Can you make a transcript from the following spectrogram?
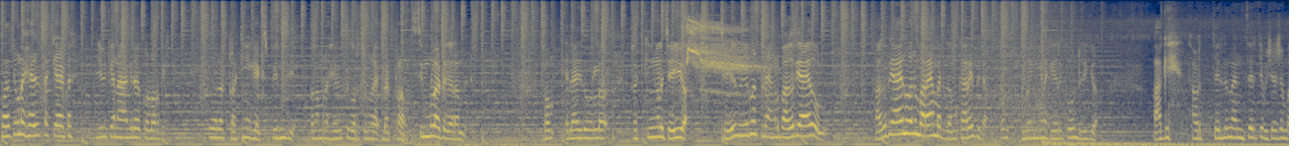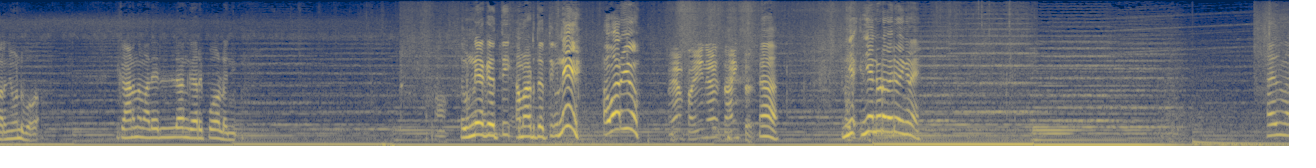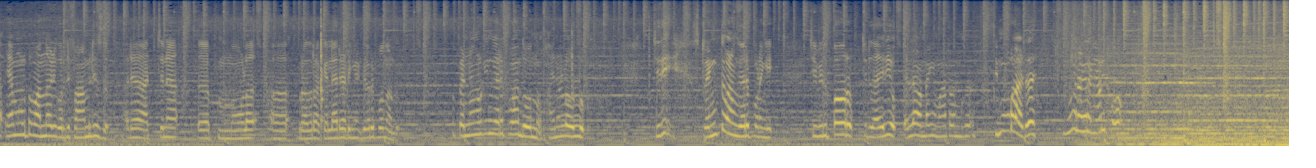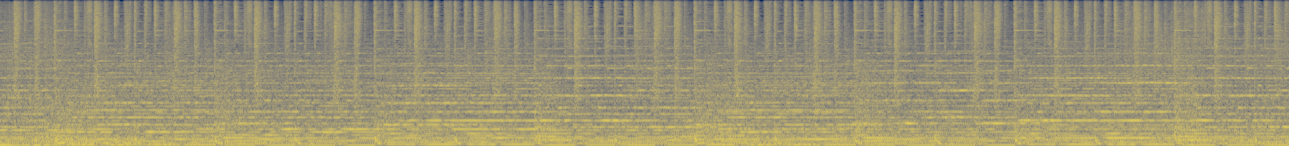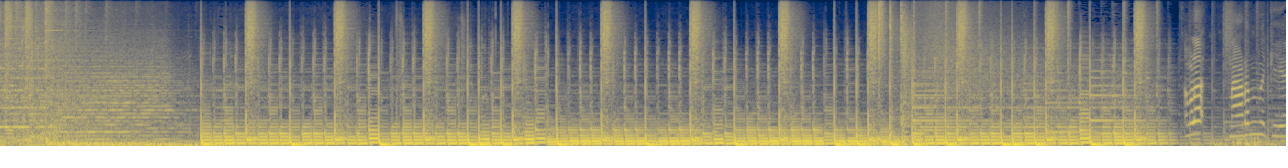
കുറച്ചും കൂടെ ഹെൽത്തൊക്കെ ആയിട്ട് ജീവിക്കാൻ ആഗ്രഹമൊക്കെ ഉള്ളവർക്ക് ഇതുപോലെ ട്രക്കിംഗ് ഒക്കെ എക്സ്പീരിയൻസ് ചെയ്യാം. അപ്പോൾ നമ്മുടെ ഹെൽത്ത് കുറച്ചും കൂടെ ബെറ്റർ ആവും. സിമ്പിളായിട്ട് കയറാൻ പറ്റും. അപ്പം എല്ലാ ഇതുപോലുള്ള ട്രക്കിങ്ങൾ ചെയ്യുക. ചെയ്ത് തീർന്നിട്ടില്ല. ഞങ്ങൾ പകുതി ആയതേ ഉള്ളൂ. പകുതി ആയെന്ന് പോലും പറയാൻ പറ്റില്ല. നമുക്കറിയത്തില്ല. അപ്പം നമ്മളിങ്ങനെ കയറിക്കൊണ്ടിരിക്കുക. ബാക്കി അവിടെ ചെല്ലുന്നതനുസരിച്ച് വിശേഷം പറഞ്ഞുകൊണ്ട് പോകാം ഈ കാണുന്ന മലയെല്ലാം കയറിപ്പോകാനുള്ള ഇനി. ഉണ്ണിയൊക്കെ എത്തി നമ്മുടെ അടുത്ത് എത്തി. Unni how are you. ആ. ഇനി എന്നോട് എന്റെ കൂടെ വരുമോ ഇങ്ങനെ? അതായത് ഞങ്ങളിപ്പോൾ വന്ന വഴി കുറച്ച് ഫാമിലീസ് ഒരു അച്ഛന് മോൾ ബ്രദറൊക്കെ എല്ലാവരും ഇങ്ങനെ കയറി പോകുന്നുണ്ട് അപ്പോൾ പെണ്ണുങ്ങൾക്കും കയറി പോകാൻ തോന്നുന്നു. അതിനുള്ള ഉള്ളൂ. ഇച്ചിരി സ്ട്രെങ്ത് വേണം കയറി പോകണമെങ്കിൽ. ഇച്ചിരി വിൽ പവറും ഇച്ചിരി ധൈര്യവും എല്ലാം ഉണ്ടെങ്കിൽ മാത്രം നമുക്ക് സിമ്പിളായിട്ട് ഇങ്ങനെ അങ്ങനെ കയറി പോകാം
